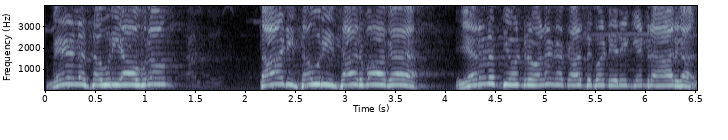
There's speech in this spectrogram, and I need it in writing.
மேல சௌரியாபுரம் தாடி சௌரி சார்பாக இருநூத்தி ஒன்று வழங்க காத்துக் கொண்டிருக்கின்றார்கள்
